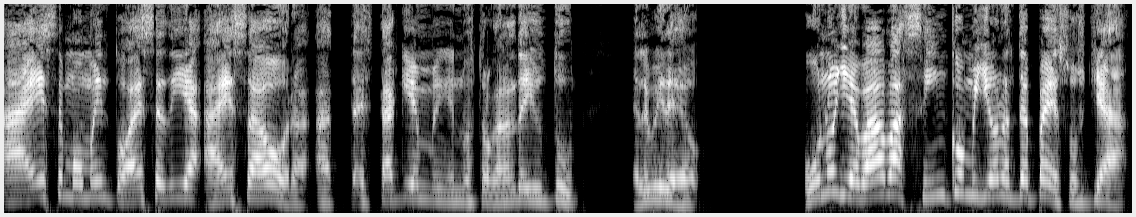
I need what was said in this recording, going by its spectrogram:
a ese momento, a ese día, a esa hora, está aquí en, nuestro canal de YouTube el video, uno llevaba 5 millones de pesos ya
